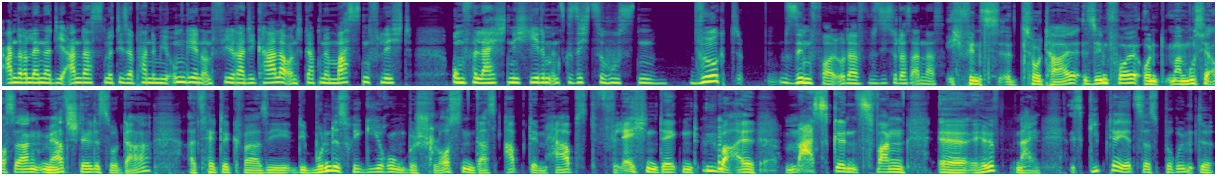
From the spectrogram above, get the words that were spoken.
andere Länder, die anders mit dieser Pandemie umgehen und viel radikaler. Und ich glaube, eine Maskenpflicht, um vielleicht nicht jedem ins Gesicht zu husten, wirkt sinnvoll. Oder siehst du das anders? Ich finde es äh, total sinnvoll und man muss ja auch sagen, Merz stellt es so dar, als hätte quasi die Bundesregierung beschlossen, dass ab dem Herbst flächendeckend überall Maskenzwang äh, hilft. Nein, es gibt ja jetzt das berühmte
